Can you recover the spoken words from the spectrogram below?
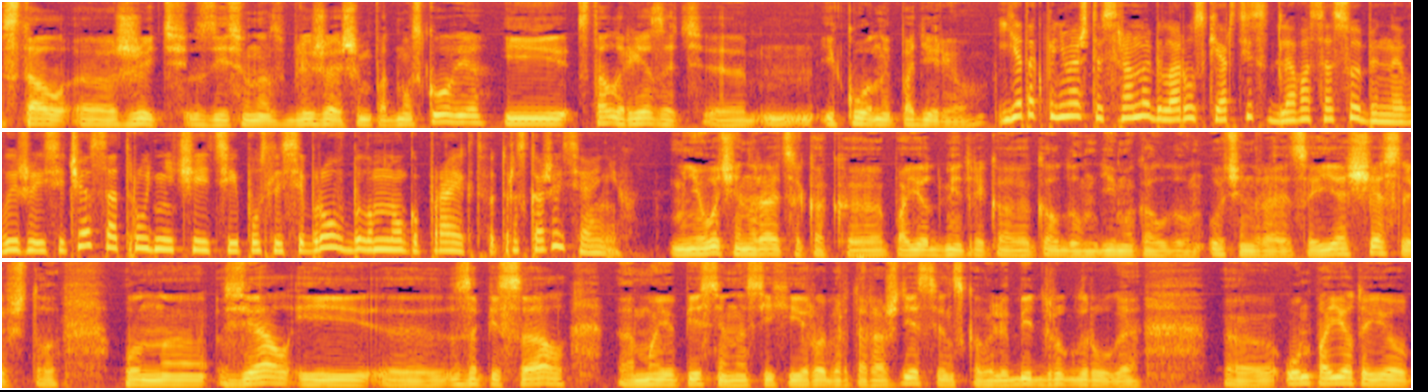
стал э, жить здесь у нас в ближайшем Подмосковье и стал резать э, иконы по дереву. Я так понимаю, что все равно белорусские артисты для вас особенные. Вы же и сейчас сотрудничаете, и после Сибров было много проектов. Вот расскажите о них. Мне очень нравится, как э, поет Дмитрий Колдун, Дима Колдун. Очень нравится. И я счастлив, что он э, взял и э, записал э, мою песню на стихи Роберта Рождественского «Любить друг друга». Э, Он поет ее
